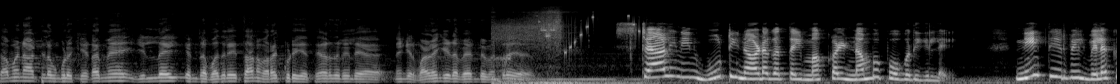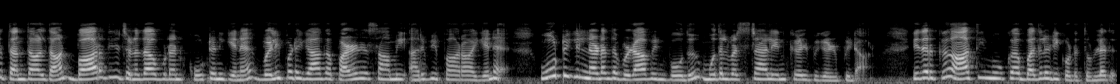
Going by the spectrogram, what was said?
தமிழ்நாட்டில் உங்களுக்கு இடமே இல்லை என்ற பதிலைத்தான் வரக்கூடிய தேர்தலில் நீங்கள் வழங்கிட வேண்டும் என்று ஸ்டாலினின் ஊட்டி நாடகத்தை மக்கள் நம்ப போவது இல்லை. நீட் தேர்வில் விலக்கு தந்தால்தான் பாரதிய ஜனதாவுடன் கூட்டணி என வெளிப்படையாக பழனிசாமி அறிவிப்பாரா என ஊட்டியில் நடந்த விழாவின் போது முதல்வர் ஸ்டாலின் கேள்வி எழுப்பினார். இதற்கு அதிமுக பதிலடி கொடுத்துள்ளது.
